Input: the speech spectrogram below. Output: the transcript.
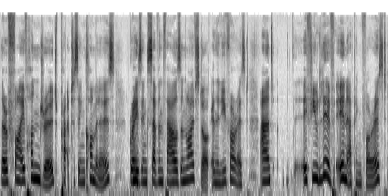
there are 500 practicing commoners grazing 7,000 livestock in the New Forest. And if you live in Epping Forest,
